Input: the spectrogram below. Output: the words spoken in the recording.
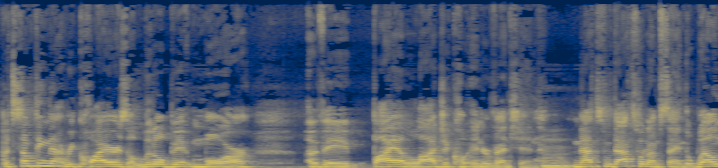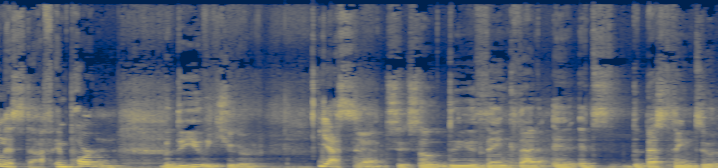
but something that requires a little bit more of a biological intervention. Mm. And that's that's what I'm saying. The wellness stuff, important. But do you eat sugar? Yes. Yeah. So, so do you think that it, it's the best thing to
